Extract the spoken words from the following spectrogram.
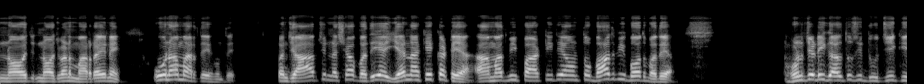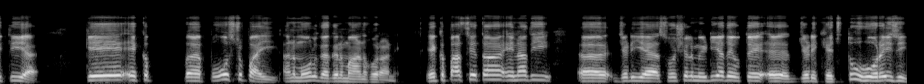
ਨੌਜਵਾਨ ਮਰ ਰਹੇ ਨੇ, ਉਹ ਨਾ ਮਰਦੇ ਹੁੰਦੇ। ਪੰਜਾਬ 'ਚ ਨਸ਼ਾ ਵਧਿਆ ਹੀ ਹੈ, ਨਾ ਕਿ ਘਟਿਆ। ਆਮ ਆਦਮੀ ਪਾਰਟੀ ਦੇ ਆਉਣ ਤੋਂ ਬਾਅਦ ਵੀ ਬਹੁਤ ਵਧਿਆ। ਹੁਣ ਜਿਹੜੀ ਗੱਲ ਤੁਸੀਂ ਦੂਜੀ ਕੀਤੀ ਹੈ ਕਿ ਇੱਕ ਪੋਸਟ ਪਾਈ ਅਨਮੋਲ ਗਗਨ ਮਾਨ ਹੋਰਾਂ ਨੇ। ਇੱਕ ਪਾਸੇ ਤਾਂ ਇਹਨਾਂ ਦੀ ਅਹ, ਜਿਹੜੀ ਹੈ ਸੋਸ਼ਲ ਮੀਡੀਆ ਦੇ ਉੱਤੇ ਜਿਹੜੀ ਖਿੱਚਤੂ ਹੋ ਰਹੀ ਸੀ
